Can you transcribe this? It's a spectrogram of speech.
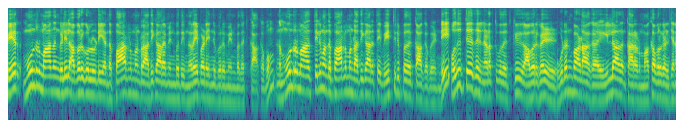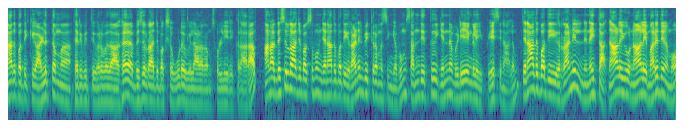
பேர் மூன்று மாதங்களில் அவர்களுடைய அந்த பார்லிமன்ற அதிகாரம் என்பது நிறைவடைந்து வரும் என்பதற்காகவும் இந்த மூன்று மாதத்திலும் அந்த பார்லிமன்ற அதிகாரத்தை வைத்திருப்பதற்காக வேண்டி பொது தேர்தல் நடத்துவதற்கு அவர்கள் உடன்பாடாக இல்லாத காரணமாக அவர்கள் ஜனாதிபதிக்கு அழுத்தம் தெரிவித்து வருவதாக பெசில் ராஜபக்ச ஊடகவியலாளரும் சொல்லியிருக்கிறாராம். ஆனால் பெசில் ராஜபக்சவும் ஜனாதிபதி ரணில் விக்ரமசிங்கவும் சந்தித்து என்ன விடயங்களை பேசினாலும் ஜனாதிபதி ரணில் நினைத்தால் நாளையோ நாளை மறுதினமோ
